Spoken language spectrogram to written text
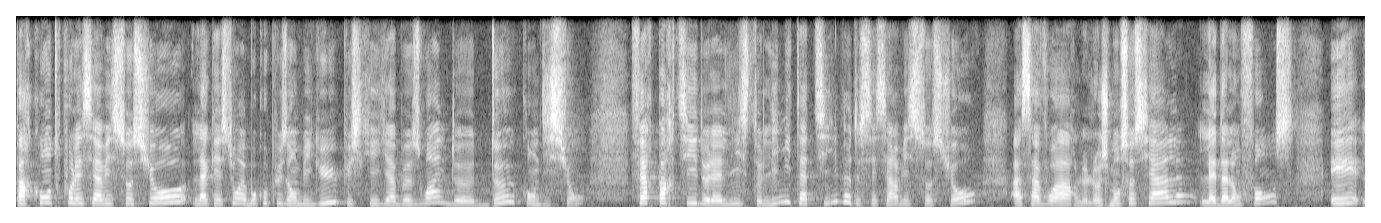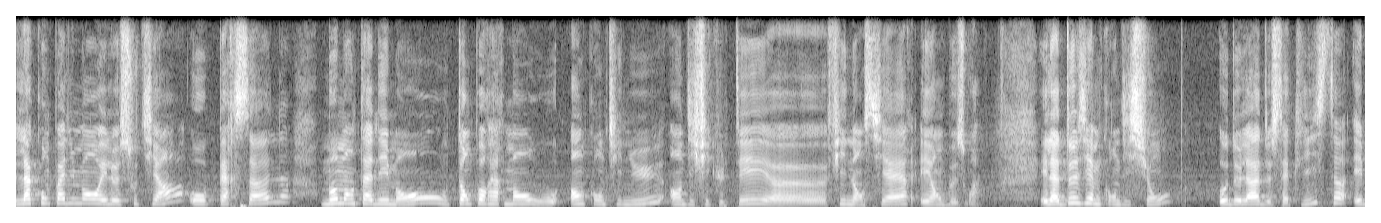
Par contre, pour les services sociaux, la question est beaucoup plus ambiguë puisqu'il y a besoin de deux conditions faire partie de la liste limitative de ces services sociaux, à savoir le logement social, l'aide à l'enfance et l'accompagnement et le soutien aux personnes momentanément ou temporairement ou en continu en difficulté euh, financière et en besoin. Et la deuxième condition au-delà de cette liste, eh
